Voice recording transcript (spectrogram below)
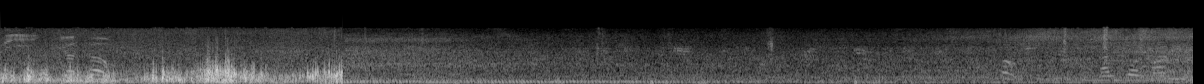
see yourself. Oh, I'm so sorry.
